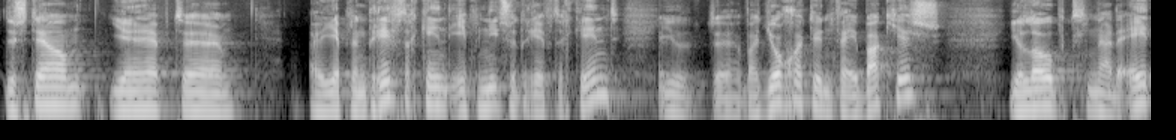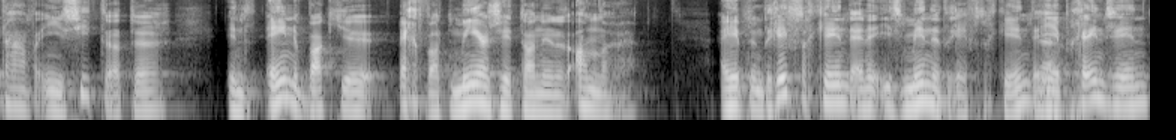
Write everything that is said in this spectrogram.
dus stel, je hebt, uh, je hebt een driftig kind, je hebt een niet zo driftig kind. Je doet wat yoghurt in twee bakjes. Je loopt naar de eettafel en je ziet dat er in het ene bakje echt wat meer zit dan in het andere. En je hebt een driftig kind en een iets minder driftig kind. En ja. je hebt geen zin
